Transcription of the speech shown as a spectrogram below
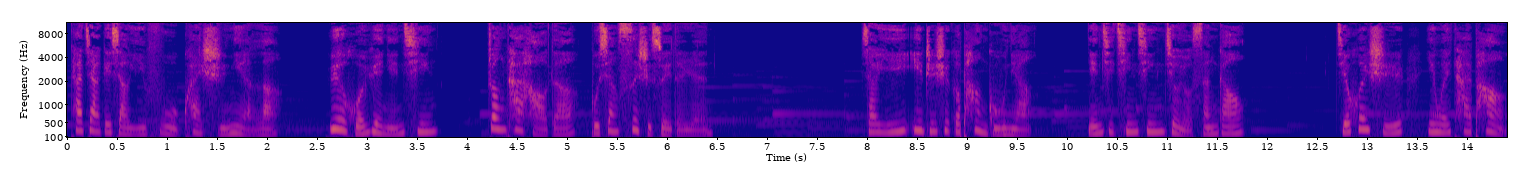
她嫁给小姨夫快十年了，越活越年轻，状态好的不像四十岁的人。小姨一直是个胖姑娘，年纪轻轻就有三高，结婚时因为太胖，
